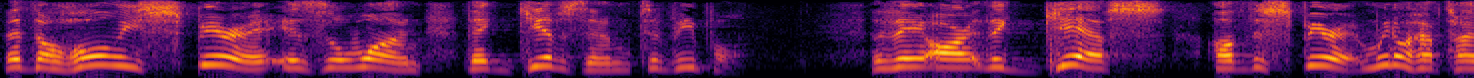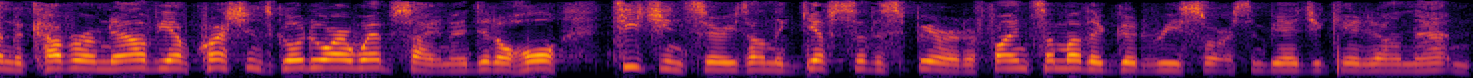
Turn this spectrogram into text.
that the Holy Spirit is the one that gives them to people. They are the gifts of the Spirit. And we don't have time to cover them now. If you have questions, go to our website. And I did a whole teaching series on the gifts of the Spirit, or find some other good resource and be educated on that. And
